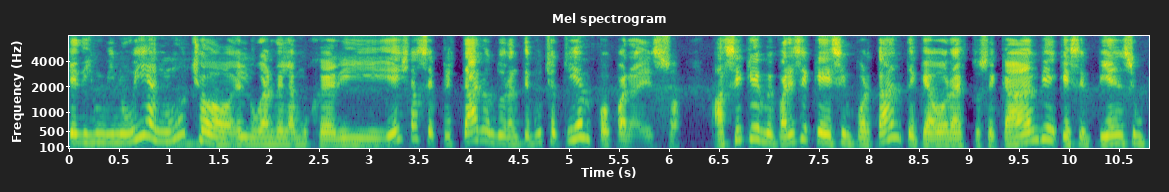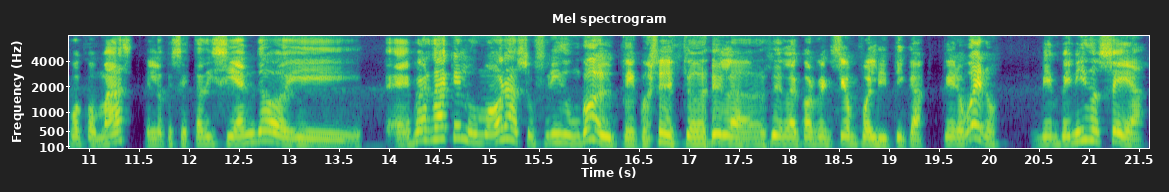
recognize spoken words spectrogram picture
que disminuían mucho el lugar de la mujer y ellas se prestaron durante mucho tiempo para eso. Así que me parece que es importante que ahora esto se cambie, que se piense un poco más en lo que se está diciendo y, es verdad que el humor ha sufrido un golpe con esto de la, de la corrección política, pero bueno, bienvenido sea.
